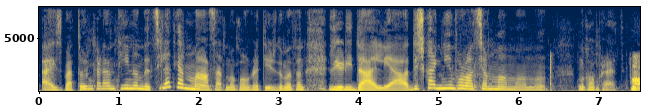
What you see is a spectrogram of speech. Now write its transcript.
a i zbatojnë karantinën dhe cilat janë masat më konkretisht, domethënë liridalja, diçka një informacion më më më më konkret. Po.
